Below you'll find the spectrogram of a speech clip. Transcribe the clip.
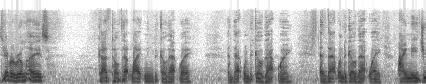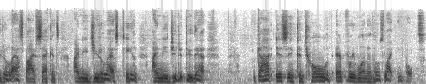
Do you ever realize God told that lightning to go that way, and that one to go that way, and that one to go that way. I need you to last five seconds. I need you to last 10. I need you to do that. God is in control of every one of those lightning bolts.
